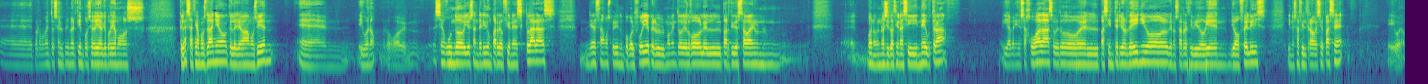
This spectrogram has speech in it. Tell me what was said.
Eh, por momentos en el primer tiempo se veía que podíamos, que les hacíamos daño, que les llegábamos bien. Eh, y bueno, luego el segundo ellos han tenido un par de opciones claras. Ya estábamos perdiendo un poco el fuelle, pero el momento del gol el partido estaba en un, eh, bueno, en una situación así neutra. Y ha venido esa jugada, sobre todo el pase interior de Íñigo, que nos ha recibido bien Joao Félix y nos ha filtrado ese pase. Y bueno,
